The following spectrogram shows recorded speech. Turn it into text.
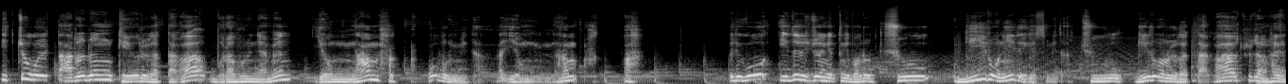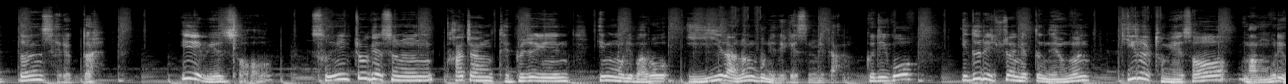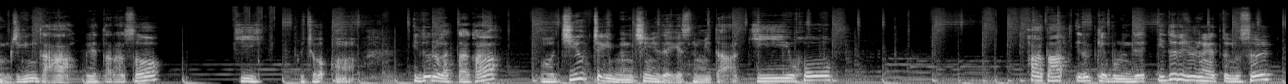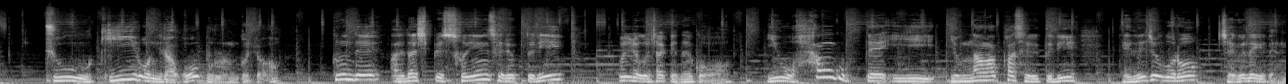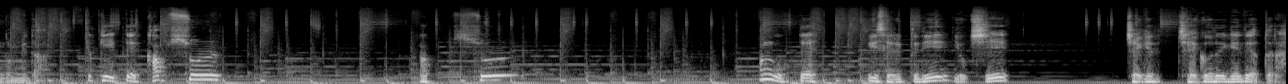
이쪽을 따르는 계열을 갖다가 뭐라 부르냐면 영남학파라고 부릅니다. 영남학파. 그리고 이들이 주장했던 게 바로 주 리론이 되겠습니다. 주 리론을 갖다가 주장하였던 세력들. 이에 비해서 서인 쪽에서는 가장 대표적인 인물이 바로 이라는 분이 되겠습니다. 그리고 이들이 주장했던 내용은 기를 통해서 만물이 움직인다. 그에 따라서 기, 그죠? 어, 이들을 갖다가 어, 지역적인 명칭이 되겠습니다. 기호, 파다 이렇게 부르는데 이들이 주장했던 것을 주기론이라고 부르는 거죠. 그런데 알다시피 서인 세력들이 권력을 잡게 되고 이후 한국 때 이 영남학파 세력들이 대대적으로 제거되게 되는 겁니다. 특히 이때 갑술 갑술 한국 때 이 세력들이 역시 제거, 제거되게 되었더라.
